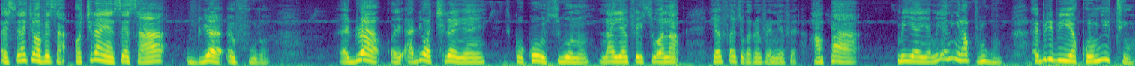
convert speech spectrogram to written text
extension officer ɔkyerɛ yɛn sɛ saa dua a afu no aduru a ade ɔkyerɛ yɛn koko nsuo no na yɛmfa nsuo na yɛmfa nsuo kakra mfɛ ne mfɛ ampa a meyɛ yɛ meyɛ no nyina poro gu. Ebiri bi yɛ kɔ meeting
